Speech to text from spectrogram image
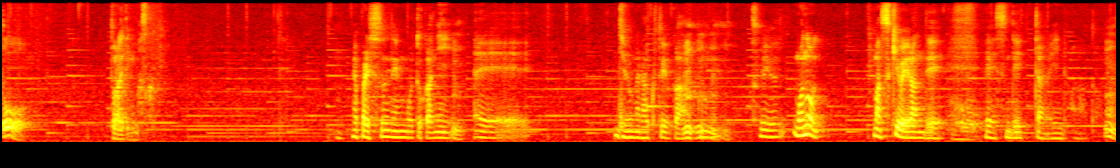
どう捉えてみますか？やっぱり数年後とかに、うん。えー自分が楽というか、うんうんうんうん。そういうものを、まあ、好きを選んで、うんえー進んでいったらいいのかうん、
